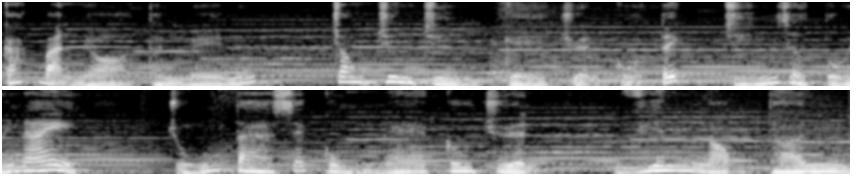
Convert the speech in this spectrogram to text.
Các bạn nhỏ thân mến, trong chương trình kể chuyện cổ tích 9 giờ tối nay, chúng ta sẽ cùng nghe câu chuyện Viên Ngọc Thần.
